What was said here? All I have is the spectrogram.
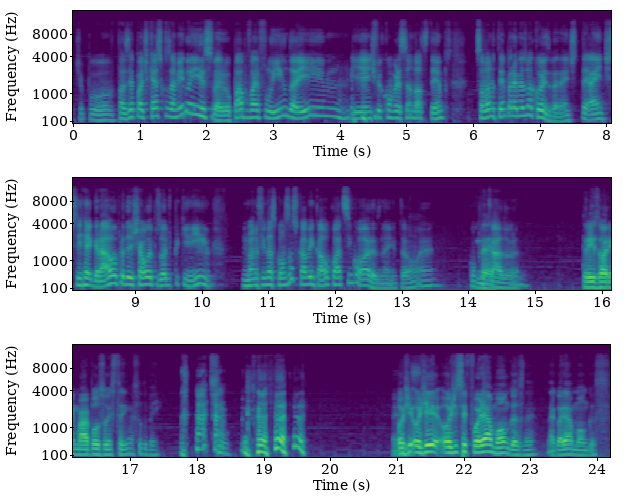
tipo, fazer podcast com os amigos é isso, velho. O papo vai fluindo aí e a gente fica conversando altos tempos. Salvando tempo era a mesma coisa, velho. A gente, te- a gente se regrava pra deixar o episódio pequenininho, mas no fim das contas nós ficava em cal 4, 5 horas, né? Então é complicado, velho. Três horas em Marbles ou em stream, mas tudo bem. É Hoje, isso. hoje, hoje, se for, é Among Us, né? Agora é Among Us.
